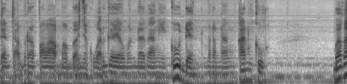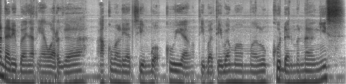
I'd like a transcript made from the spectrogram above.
Dan tak berapa lama banyak warga yang mendatangiku dan menenangkanku. Bahkan dari banyaknya warga, aku melihat simbokku yang tiba-tiba memelukku dan menangis.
